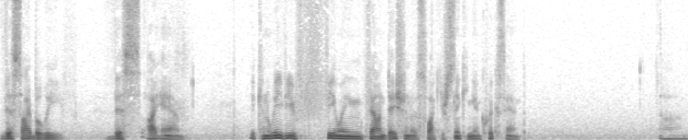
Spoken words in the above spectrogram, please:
this I believe, this I am, it can leave you feeling foundationless, like you're sinking in quicksand. Um,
